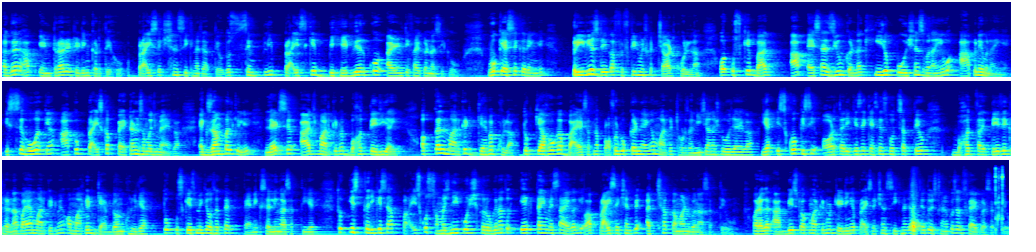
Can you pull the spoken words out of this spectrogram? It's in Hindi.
अगर आप इंट्राडे ट्रेडिंग करते हो प्राइस एक्शन सीखना चाहते हो तो सिंपली प्राइस के बिहेवियर को आइडेंटिफाई करना सीखो। वो कैसे करेंगे? प्रीवियस डे का 15 मिनट्स का चार्ट खोलना और उसके बाद आप ऐसा एज्यूम करना कि जो पोजिशंस बनाई हैं, वो आपने बनाई हैं। इससे होगा क्या? आपको प्राइस का पैटर्न समझ में आएगा। एग्ज़ाम्पल के लिए लेट से आज मार्केट में बहुत तेज़ी आई। और कल मार्केट गैप अप खुला तो क्या होगा? बायर्स अपना प्रॉफिट बुक करने आएँगे मार्केट थोड़ा सा नीचे आना शुरू हो जाएगा। या इसको किसी और तरीके से कैसे सोच सकते हो? बहुत तेज एक रनअप आया मार्केट में और मार्केट गैप डाउन खुल गया। तो उस केस में क्या हो सकता है? पैनिक सेलिंग आ सकती है। तो इस तरीके से आप प्राइस को समझने की कोशिश करोगे ना तो एक टाइम ऐसा आएगा कि आप प्राइस एक्शन पे अच्छा कमांड बना सकते हो। और अगर आप भी स्टॉक मार्केट में ट्रेडिंग या प्राइस एक्शन सीखना चाहते हो तो इस चैनल को सब्सक्राइब कर सकते हो।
